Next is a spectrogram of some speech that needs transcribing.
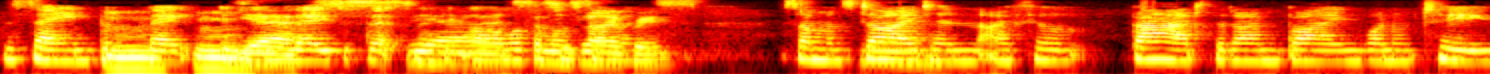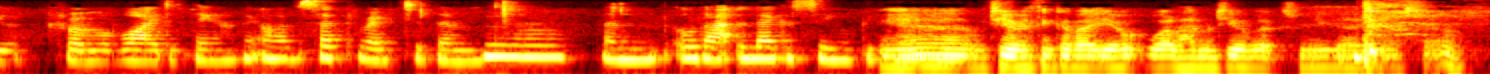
the same bookplate Mm, mm. is Yes, in loads of books. And I think, yeah, oh, obviously someone's someone's, library. someone's died, and I feel bad that I'm buying one or two from a wider thing. I think, oh, I've separated them, and all that legacy will be yeah. gone. Do you ever think about your what happened to your books when you died? yourself?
